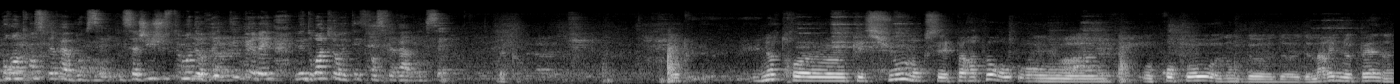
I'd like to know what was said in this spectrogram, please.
pour en transférer à Bruxelles. Il s'agit justement de récupérer les droits qui ont été transférés à Bruxelles. Une autre euh, question, donc c'est par rapport au- au- aux propos euh, donc de, Marine Le Pen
